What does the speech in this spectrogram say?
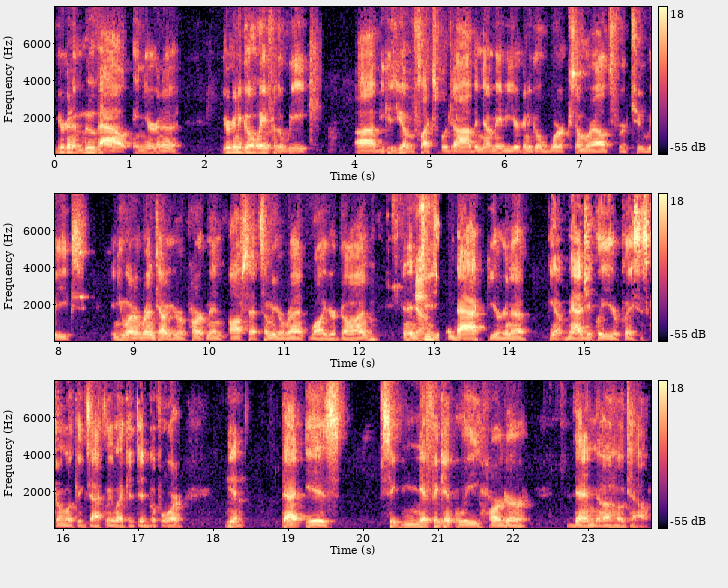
you're gonna move out and you're gonna you're gonna go away for the week uh, because you have a flexible job and now maybe you're gonna go work somewhere else for two weeks and you want to rent out your apartment, offset some of your rent while you're gone, and then Yeah. as soon as you come back, you're gonna you know magically your place is gonna look exactly like it did before. Yeah, that is significantly harder than a hotel.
